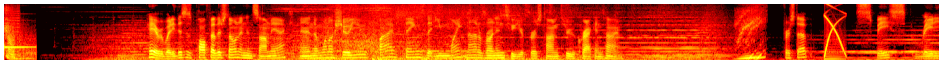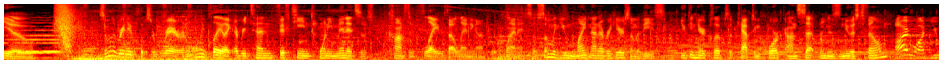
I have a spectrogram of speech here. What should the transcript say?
Hey everybody, this is Paul Featherstone and Insomniac, and I want to show you five things that you might not have run into your first time through Crack in Time. First up, Space Radio. Some of the radio clips are rare and only play like every 10, 15, 20 minutes of constant flight without landing onto a planet. So some of you might not ever hear some of these. You can hear clips of Captain Qwark on set from his newest film. I want you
